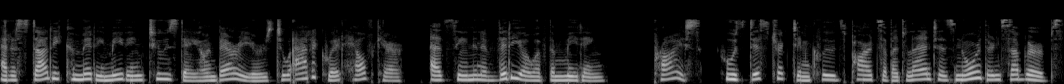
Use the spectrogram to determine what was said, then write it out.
at a study committee meeting Tuesday on barriers to adequate healthcare, as seen in a video of the meeting. Price, whose district includes parts of Atlanta's northern suburbs,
